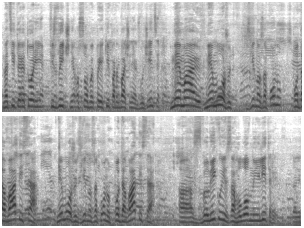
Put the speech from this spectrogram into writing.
на цій території, фізичні особи, які передбачені як злочинці, не мають, не можуть згідно закону подаватися, не можуть згідно закону подаватися а, з великої заголовної літери. Далі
